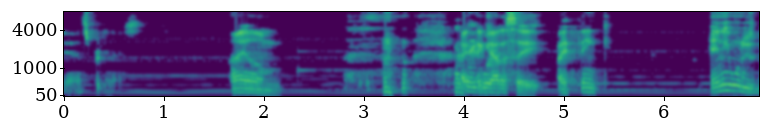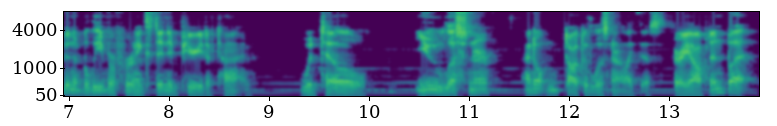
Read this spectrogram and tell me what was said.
yeah, it's pretty nice. I um, I, I, I gotta say, I think anyone who's been a believer for an extended period of time would tell you, listener. I don't talk to the listener like this very often, but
